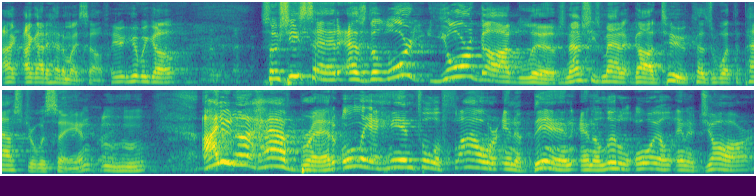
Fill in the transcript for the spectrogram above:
I, I got ahead of myself. Here, here we go. So she said, As the Lord your God lives. Now she's mad at God too because of what the pastor was saying. Mm-hmm. I do not have bread, only a handful of flour in a bin and a little oil in a jar.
